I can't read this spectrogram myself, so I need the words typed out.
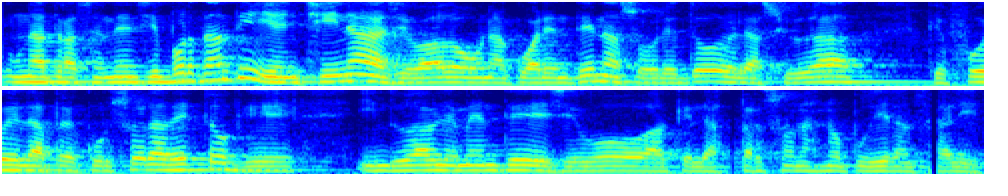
una trascendencia importante y en China ha llevado a una cuarentena, sobre todo de la ciudad que fue la precursora de esto, que indudablemente llevó a que las personas no pudieran salir.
